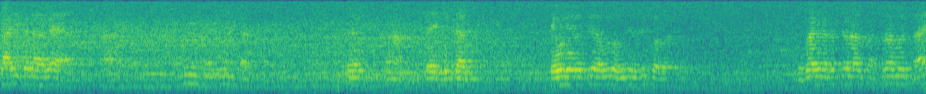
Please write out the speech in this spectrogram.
ગાડી ચલાવે એવું એવું છે અવળું શું વખત થાય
